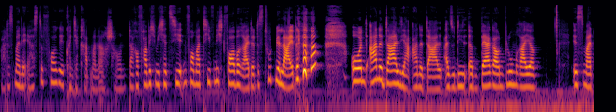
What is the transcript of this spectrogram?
War das meine erste Folge? Ihr könnt ja gerade mal nachschauen. Darauf habe ich mich jetzt hier informativ nicht vorbereitet. Es tut mir leid. und Arne Dahl, ja, Arne Dahl, also die äh, Berger und Blumenreihe ist mein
